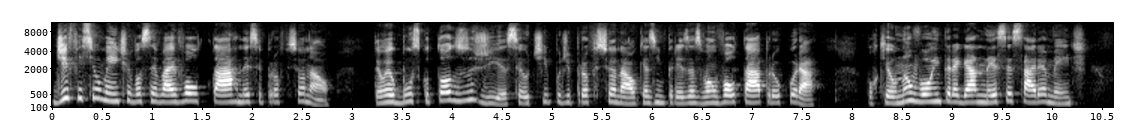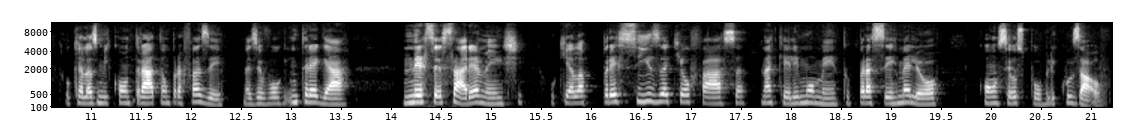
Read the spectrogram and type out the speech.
dificilmente você vai voltar nesse profissional. Então eu busco todos os dias ser o tipo de profissional que as empresas vão voltar a procurar, porque eu não vou entregar necessariamente o que elas me contratam para fazer, mas eu vou entregar necessariamente o que ela precisa que eu faça naquele momento para ser melhor com seus públicos-alvo.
